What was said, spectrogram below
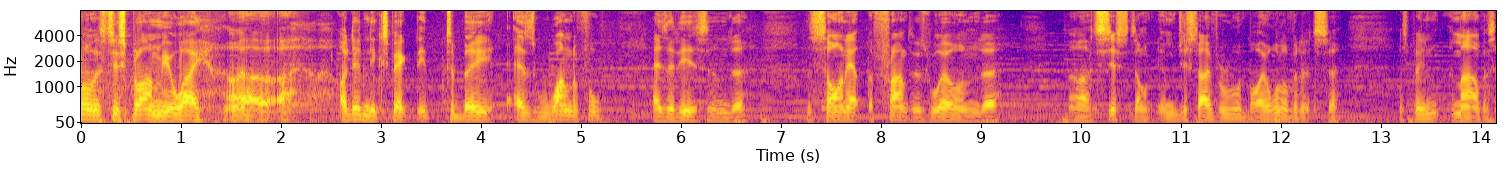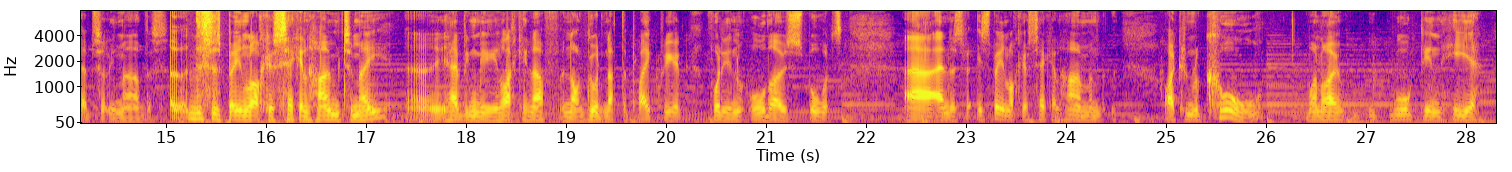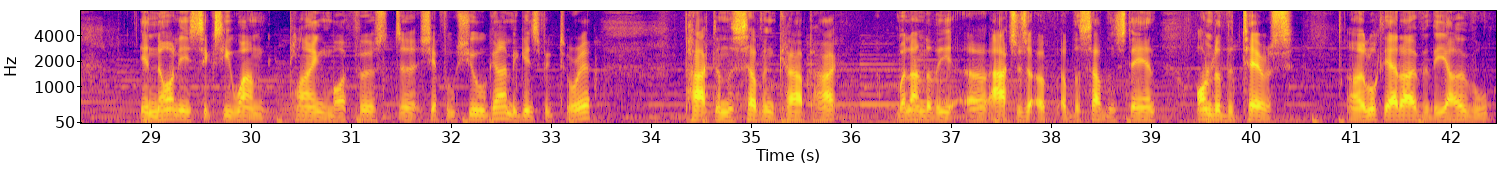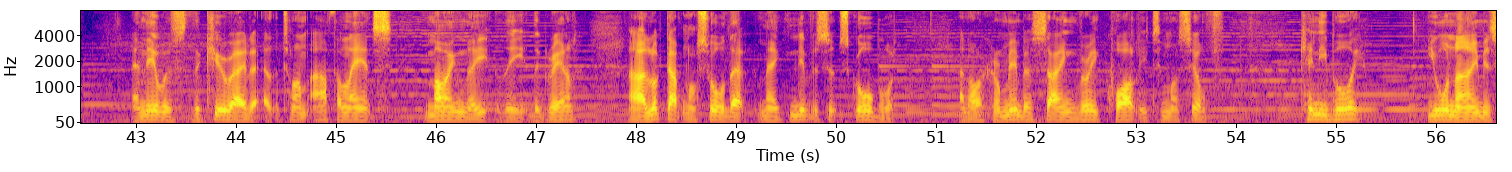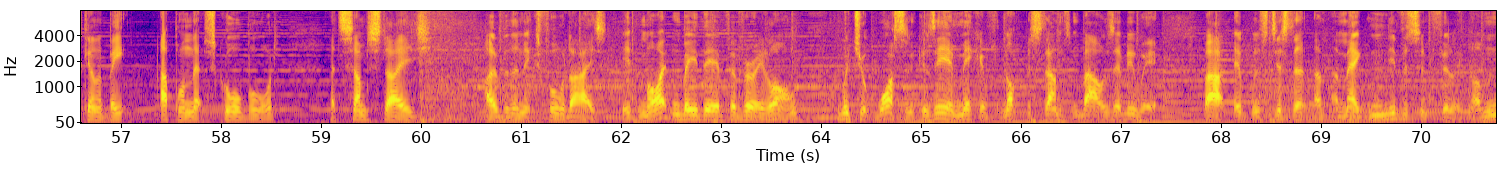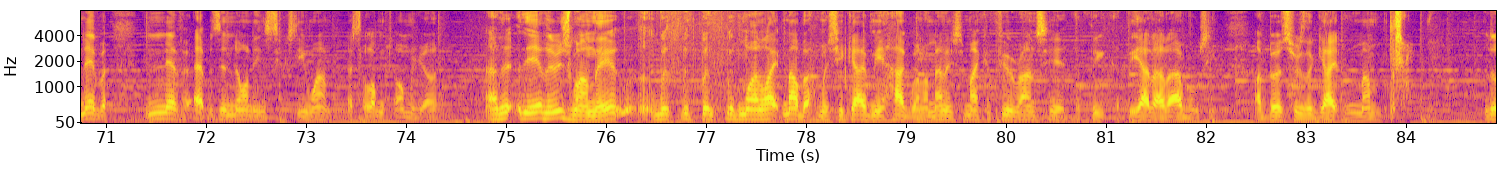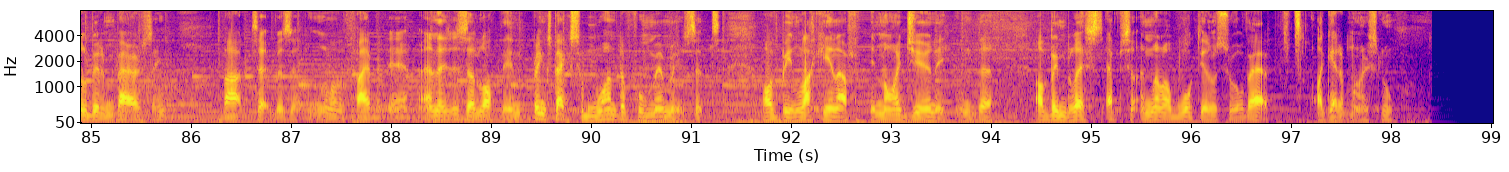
Well, it's just blown me away. Uh, I didn't expect it to be as wonderful as it is, and uh, the sign out the front as well. And uh, uh it's just, I'm just overawed by all of it. It's, uh, it's been marvellous, absolutely marvellous. Uh, this has been like a second home to me, having me lucky enough and not good enough to play cricket, footy, and all those sports. and it's, it's been like a second home. And I can recall when I walked in here in 1961 playing my first uh, Sheffield Shield game against Victoria, parked in the Southern car park, went under the uh, arches of, of, the Southern stand onto the terrace. I looked out over the oval and there was the curator at the time, Arthur Lance, mowing the, the, the ground. I looked up and I saw that magnificent scoreboard and I can remember saying very quietly to myself, Kenny boy, your name is going to be up on that scoreboard at some stage over the next four days. It mightn't be there for very long, which it wasn't, because Ian Meckiff knocked the stumps and bowls everywhere. But it was just a, a, magnificent feeling. I've never, never, that was in 1961. That's a long time ago. Uh, yeah, there is one there with, with, with, my late mother when she gave me a hug when I managed to make a few runs here at the, at the Adelaide Ovals. I burst through the gate and mum, a little bit embarrassing but it was one of the favourite, yeah. And there's a lot there. It brings back some wonderful memories that I've been lucky enough in my journey and uh, I've been blessed, absolutely. And when I walked in and saw that, I get emotional.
